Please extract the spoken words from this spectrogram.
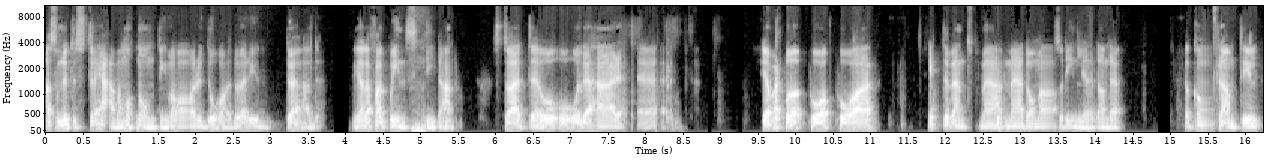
alltså om du inte strävar mot någonting, vad har du då? Då är du ju död. I alla fall på insidan. Så att, eh, och, och, och det här. Eh, jag har varit på, på, på ett event med, med dem, alltså det inledande. Jag kom fram till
